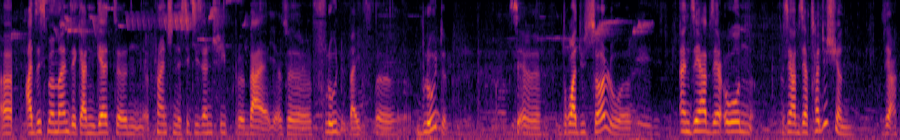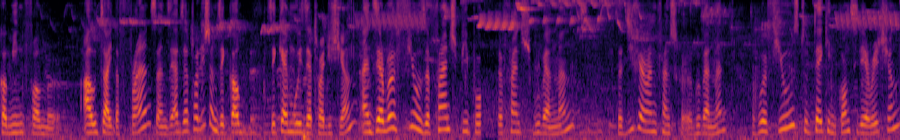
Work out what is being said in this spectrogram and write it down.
Uh, at this moment, they can get uh, French citizenship by the flood, by uh, blood, uh, droit du sol, uh, and they have their own, they have their tradition. They are coming from uh, outside of France and they have their tradition. They come, they came with their tradition and they refuse the French people, the French government, the different French government refuse to take in consideration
